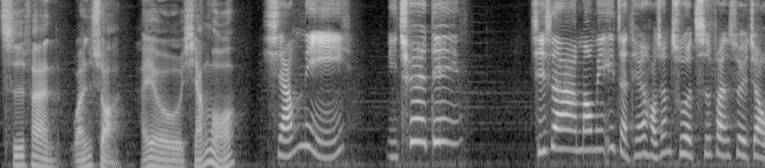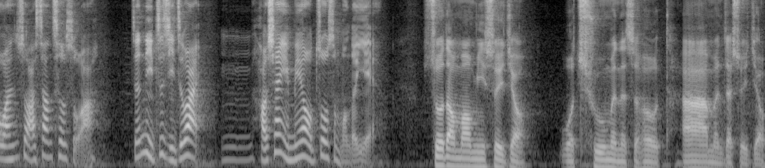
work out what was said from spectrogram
吃饭、玩耍，还有想我。想你？你确定？其实啊，猫咪一整天好像除了吃饭、睡觉、玩耍、上厕所啊、整理自己之外，嗯，好像也没有做什么了耶。说到猫咪睡觉，我出门的时候它们在睡觉，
